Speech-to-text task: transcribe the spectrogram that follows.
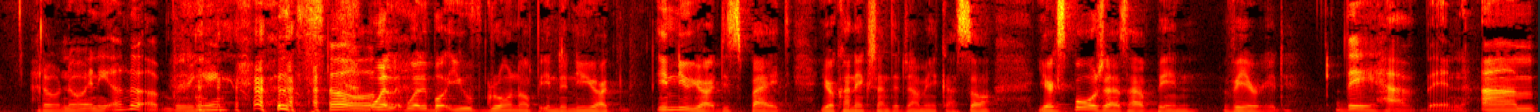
I don't know any other upbringing. so Well, well, but you've grown up in the New York in New York despite your connection to Jamaica, so your exposures have been varied. they have been. Um,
